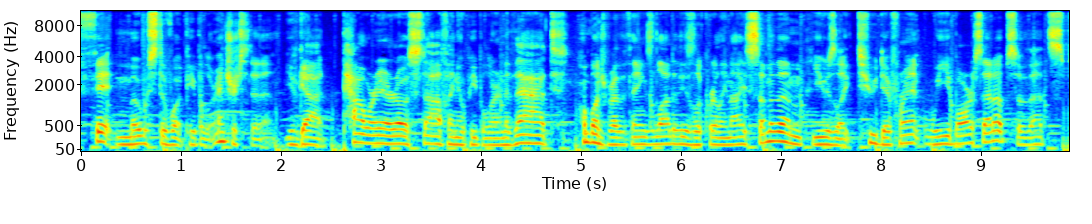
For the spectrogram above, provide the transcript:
fit most of what people are interested in. You've got Power Arrow stuff, I know people are into that, a whole bunch of other things. A lot of these look really nice. Some of them use like two different wibar setups, so that's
